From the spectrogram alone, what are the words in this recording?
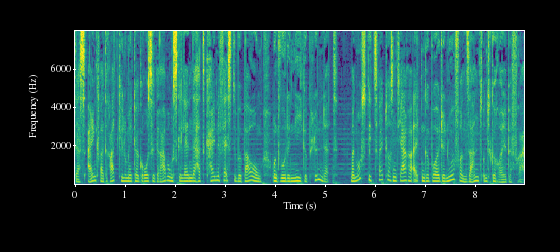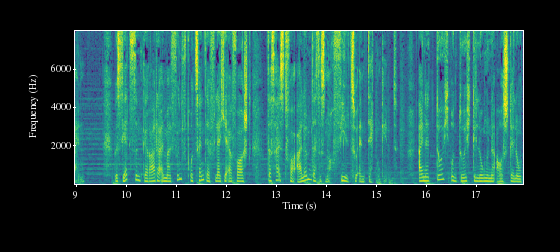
Das ein Quadratkilometer große Grabungsgelände hat keine feste Bebauung und wurde nie geplündert. Man muss die 2000 Jahre alten Gebäude nur von Sand und Geröll befreien. Bis jetzt sind gerade einmal 5 Prozent der Fläche erforscht. Das heißt vor allem, dass es noch viel zu entdecken gibt. Eine durch und durch gelungene Ausstellung,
